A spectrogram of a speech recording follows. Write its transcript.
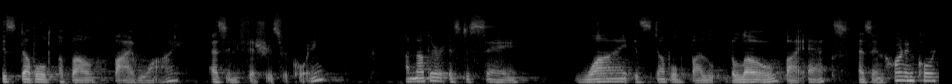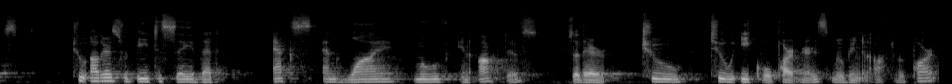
is doubled above by y, as in Fischer's recording. Another is to say y is doubled by, below by x, as in Harnoncourt's. Two others would be to say that x and y move in octaves, so they're two, two equal partners moving an octave apart.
